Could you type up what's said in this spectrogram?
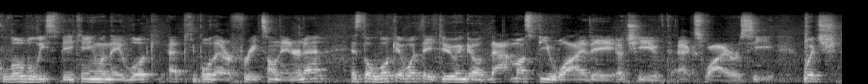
globally speaking when they look at people that are freaks on the internet is they'll look at what they do and go that must be why they achieved x y or z which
